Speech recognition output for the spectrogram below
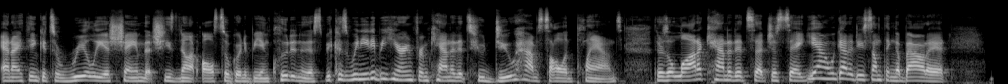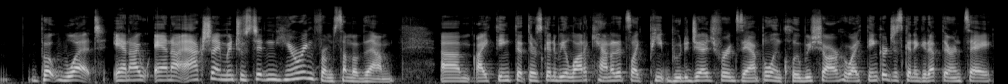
And I think it's really a shame that she's not also going to be included in this because we need to be hearing from candidates who do have solid plans. There's a lot of candidates that just say, yeah, we got to do something about it but what? And I and I actually I'm interested in hearing from some of them. Um, I think that there's going to be a lot of candidates like Pete Buttigieg, for example, and Klobuchar, who I think are just going to get up there and say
